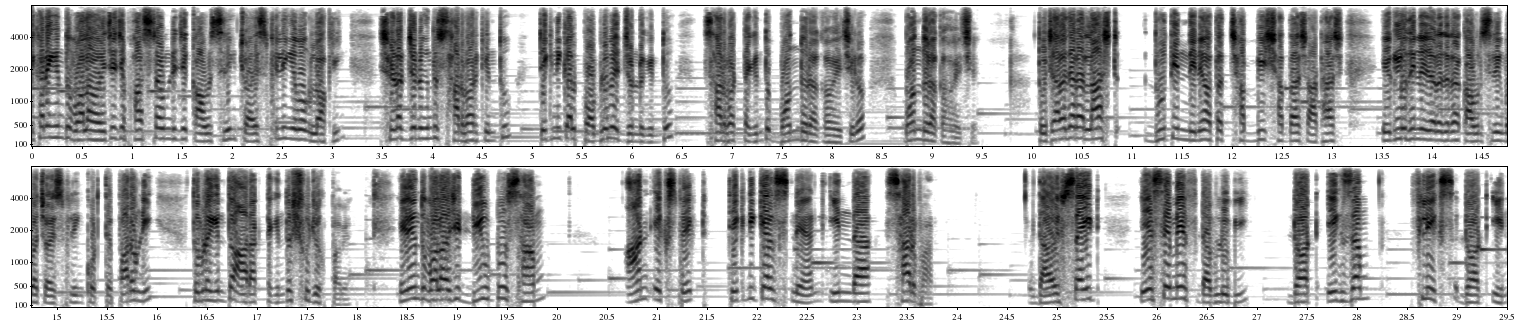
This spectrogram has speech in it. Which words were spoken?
এখানে কিন্তু বলা হয়েছে যে ফার্স্ট রাউন্ডে যে কাউন্সিলিং চয়েস ফিলিং এবং লকিং, সেটার জন্য কিন্তু সার্ভার কিন্তু টেকনিক্যাল প্রবলেমের জন্য কিন্তু সার্ভারটা কিন্তু বন্ধ রাখা হয়েছিল, বন্ধ রাখা হয়েছে। তো যারা যারা লাস্ট দু তিন দিনে, অর্থাৎ ছাব্বিশ, সাতাশ, আঠাশ, এগুলো দিনে যারা যারা কাউন্সিলিং বা চয়েস ফিলিং করতে পারোনি, তোমরা কিন্তু আর একটা কিন্তু সুযোগ পাবে। এখানে কিন্তু বলা হয়েছে due to some unexpect technical snag in the server the website S M F W B dot exam flix dot in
